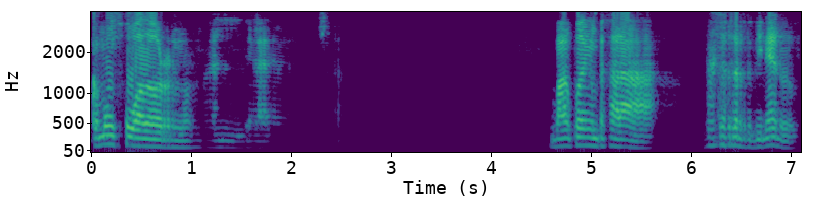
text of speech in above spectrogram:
como un jugador normal de la NBA. O sea, va- pueden empezar a hacer dinero.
